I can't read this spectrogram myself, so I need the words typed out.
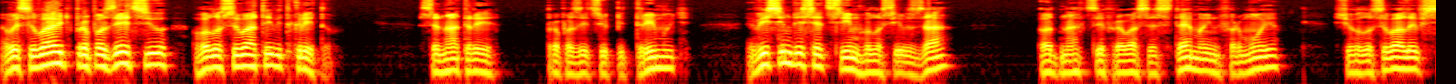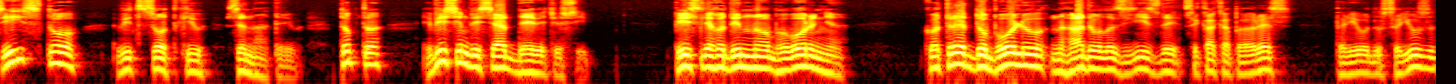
висувають пропозицію голосувати відкрито. Сенатори пропозицію підтримують. 87 голосів за. Однак цифрова система інформує, що голосували всі 100% сенаторів, тобто 89 осіб. Після годинного обговорення, котре до болю нагадувало з'їзди ЦК КПРС періоду Союзу,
